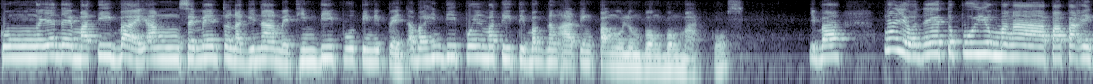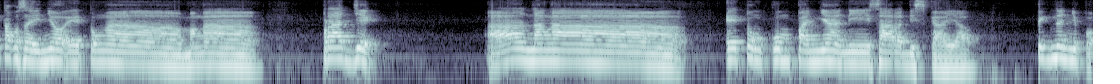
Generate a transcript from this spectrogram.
kung yan ay matibay ang semento na ginamit, hindi po tinipid. Aba, hindi po yan matitibag ng ating Pangulong Bongbong Marcos. Diba? Ngayon, ito po yung mga papakita ko sa inyo, itong ah, mga project ah, ng ah, itong kumpanya ni Sara Diskaya. Tignan niyo po.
